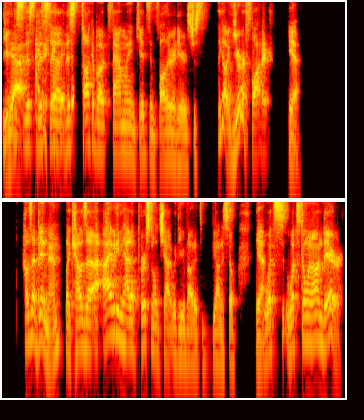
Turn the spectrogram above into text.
you Yeah. This this this, uh, this talk about family and kids and fatherhood here is just like oh you're a father. Yeah. How's that been, man? Like how's that? I, haven't even had a personal chat with you about it to be honest. So Yeah. what's what's going on there?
